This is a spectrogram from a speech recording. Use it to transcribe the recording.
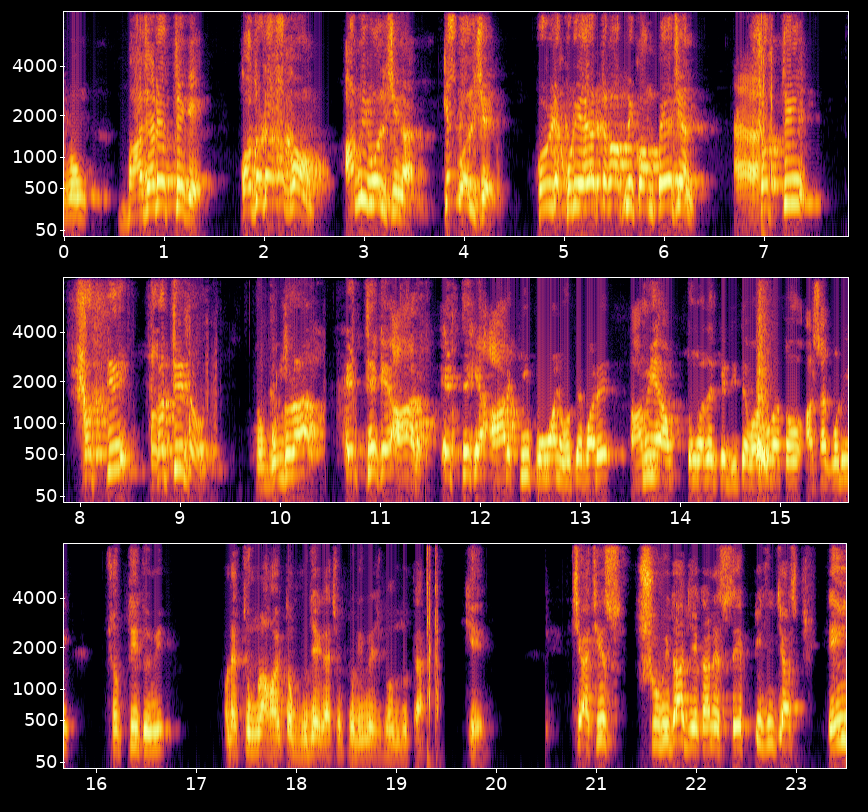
এবং বাজারের থেকে কত টাকা কম? আমি বলছি না। কে বলছে? কুড়িটা কুড়ি হাজার টাকা আপনি কম পেয়েছেন? হ্যাঁ। সত্যি? সত্যি? সত্যি। তো? তো বন্ধুরা এর থেকে আর এর থেকে আর কি প্রমাণ হতে পারে? আমি তোমাদেরকে দিতে পারব না তো আশা করি সত্যি তুমি মানে তোমরা হয়তো বুঝে গেছো পরিবেশ বন্ধুটা কে। চ্যাচিস সুবিধা যেখানে সেফটি ফিচার্স এই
